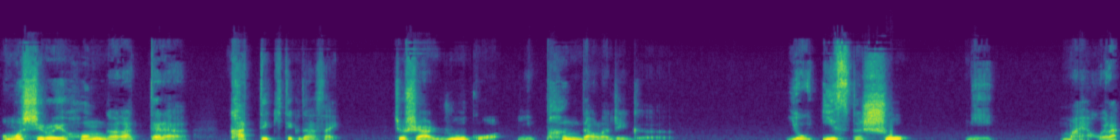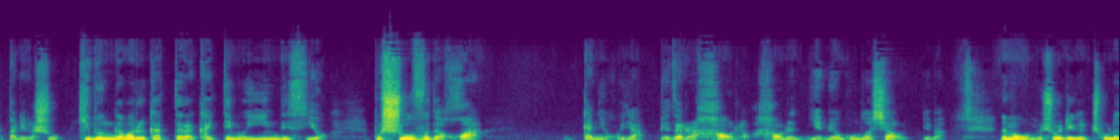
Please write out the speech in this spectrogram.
面白い本があったら買ってきてください。 就是啊，如果你碰到了这个。有意思的书，你买回来把这个书。不舒服的话，赶紧回家，别在这耗着了，耗着也没有工作效率，对吧？那么我们说这个除了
